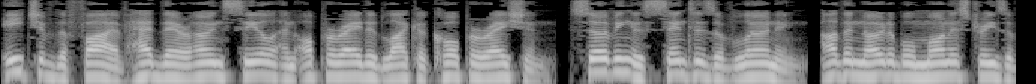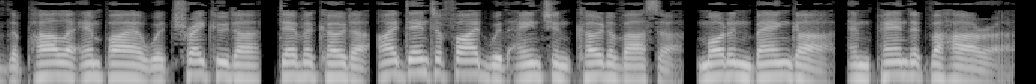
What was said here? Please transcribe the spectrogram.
Each of the five had their own seal and operated like a corporation, serving as centers of learning. Other notable monasteries of the Pala Empire were Trekuta, Devakota, identified with ancient Kotavasa, modern Bangar, and Pandit Vihara.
